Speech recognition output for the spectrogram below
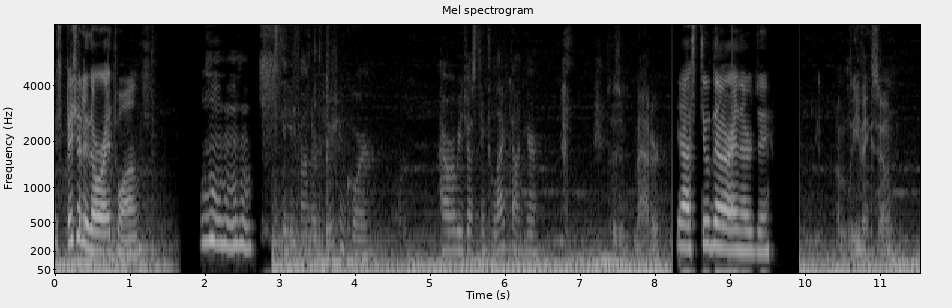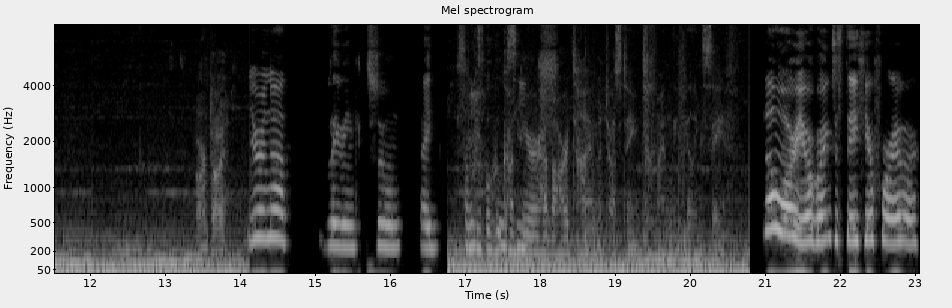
especially the right ones. See, you found our fusion core. How are we adjusting to life down here? Does it matter? Yeah, still their energy. I'm leaving soon. Aren't I? You're not leaving soon. Like Some people who come see. here have a hard time adjusting to finally feeling safe. Don't worry, you're going to stay here forever.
